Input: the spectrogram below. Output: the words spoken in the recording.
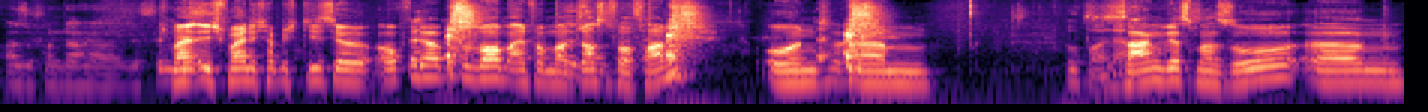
Also von daher, wir ich finden meine, ich, mein, ich habe mich dieses Jahr auch wieder beworben, einfach mal just for fun. Und ähm, Upala. sagen wir es mal so, ähm,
